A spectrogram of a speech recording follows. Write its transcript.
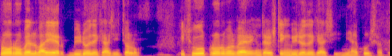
প্রো রোবেল ভাইয়ের ভিডিও দেখে আসি, চলো। কিছু প্রো রোবেল ভাইয়ের ইন্টারেস্টিং ভিডিও দেখে আসি নিহাইপুর সাথে।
